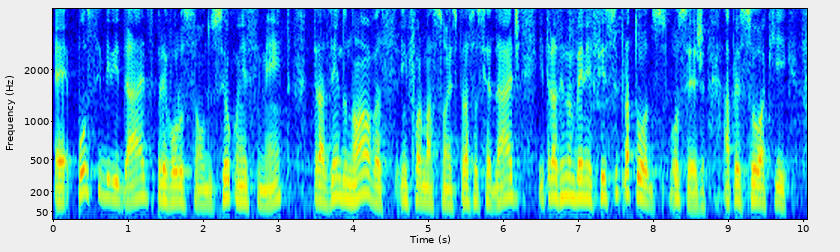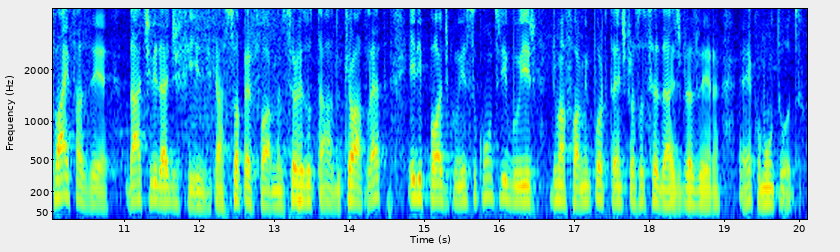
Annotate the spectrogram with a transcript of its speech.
é, possibilidades para evolução do seu conhecimento, trazendo novas informações para a sociedade e trazendo um benefício para todos. Ou seja, a pessoa que vai fazer da atividade física a sua performance, o seu resultado, que é o atleta, ele pode com isso contribuir de uma forma importante para a sociedade brasileira é, como um todo.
